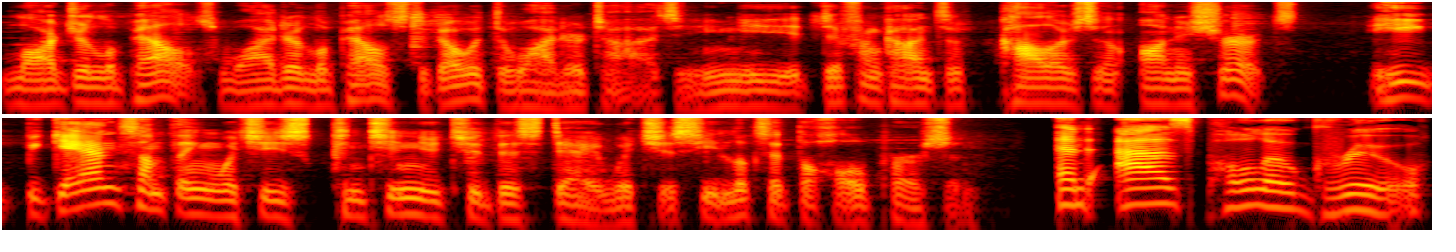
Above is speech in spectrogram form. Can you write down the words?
larger lapels, wider lapels to go with the wider ties. And he needed different kinds of collars on his shirts he began something which he's continued to this day, which is he looks at the whole person. And as Polo grew,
